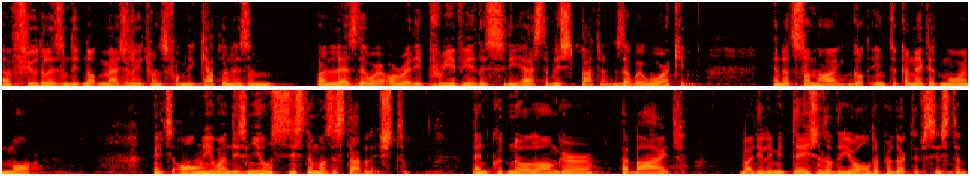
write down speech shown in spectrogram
Uh, feudalism did not magically transform into capitalism unless there were already previously established patterns that were working and that somehow got interconnected more and more. It's only when this new system was established and could no longer abide by the limitations of the older productive system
